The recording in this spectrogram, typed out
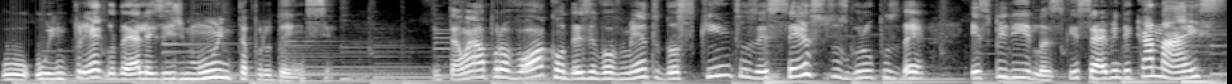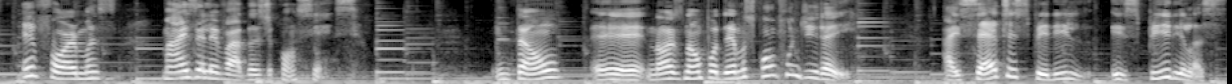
o, o emprego dela exige muita prudência. Então, ela provoca o desenvolvimento dos quintos e sextos grupos de espirilas, que servem de canais e formas mais elevadas de consciência. Então, é, nós não podemos confundir aí as sete espírilas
